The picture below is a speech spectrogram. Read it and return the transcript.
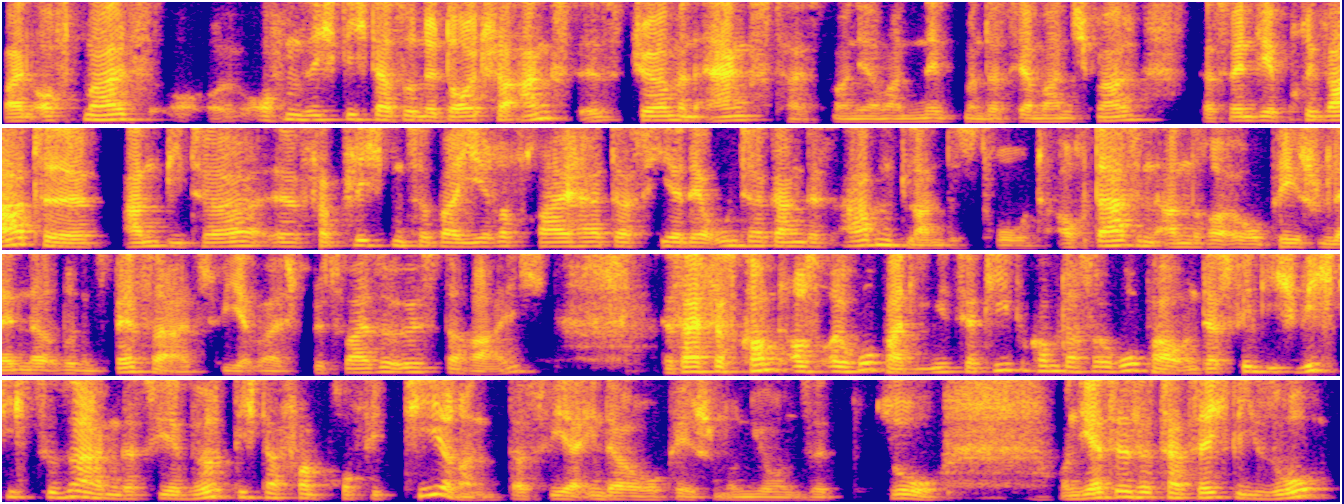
weil oftmals offensichtlich da so eine deutsche Angst ist. German Angst heißt man ja, man nennt man das ja manchmal, dass wenn wir private Anbieter äh, verpflichten zur Barrierefreiheit, dass hier der Untergang des Abendlandes droht. Auch da sind andere europäische Länder übrigens besser als wir, beispielsweise Österreich. Das heißt, das kommt aus Europa, die Initiative kommt aus Europa und das finde ich wichtig zu sagen, dass wir wirklich davon profitieren, dass wir in der Europäischen Union sind. So. Und jetzt ist es tatsächlich so,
